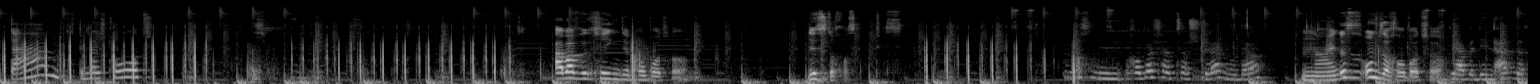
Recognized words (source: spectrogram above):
Verdammt, ich bin gleich tot. Aber wir kriegen den Roboter. Das ist doch was Gutes. Wir müssen den Roboter zerstören, oder? Nein, das ist unser Roboter. Ja, aber den anderen.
